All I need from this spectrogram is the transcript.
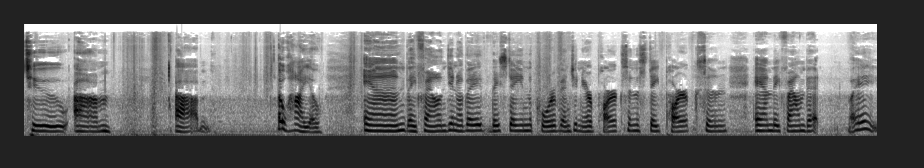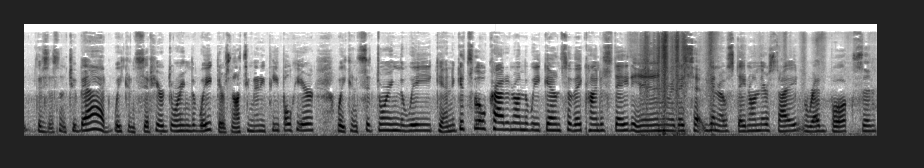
to um, um, Ohio and they found you know they they stay in the corps of engineer parks and the state parks and and they found that hey this isn't too bad we can sit here during the week there's not too many people here we can sit during the week and it gets a little crowded on the weekend so they kind of stayed in or they said you know stayed on their site and read books and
